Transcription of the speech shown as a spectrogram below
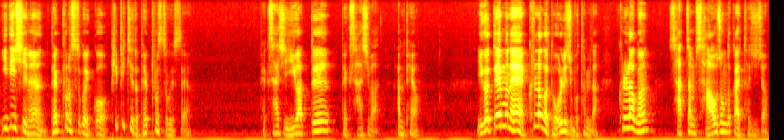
EDC는 100% 쓰고 있고 PPT도 100% 쓰고 있어요 142W, 140W 암페어. 이것 때문에 클럭을 더 올리지 못합니다. 클럭은 4.45 정도까지 터지죠.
